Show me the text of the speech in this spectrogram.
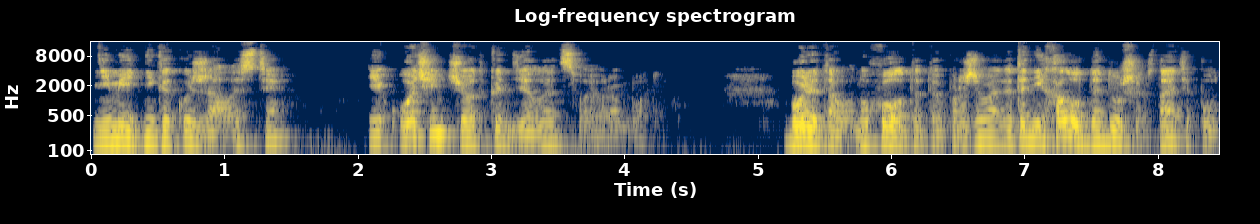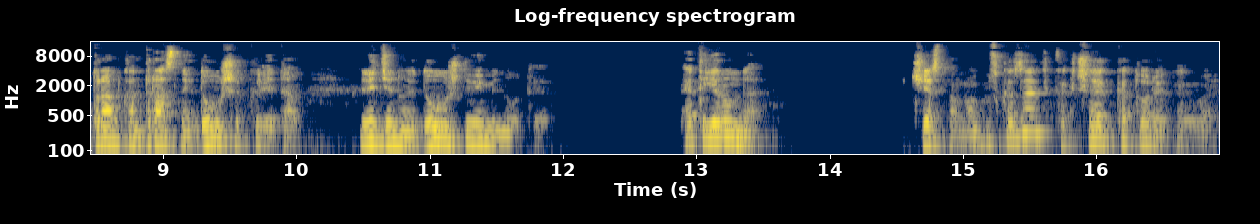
не имеет никакой жалости и очень четко делает свою работу. Более того, ну холод это проживает. Это не холодный душик, знаете, по утрам контрастный душик или там ледяной душ 2 минуты. Это ерунда. Честно могу сказать, как человек, который как бы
